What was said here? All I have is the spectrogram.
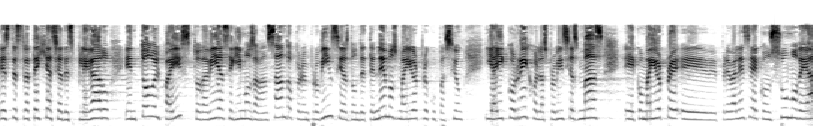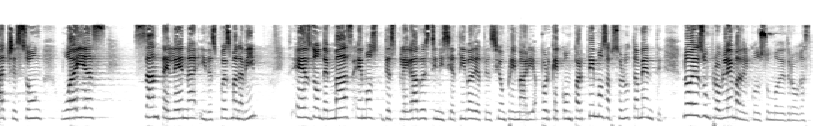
Esta estrategia se ha desplegado en todo el país, todavía seguimos avanzando, pero en provincias donde tenemos mayor preocupación, y ahí corrijo, las provincias más eh, con mayor eh, prevalencia de consumo de H son Guayas, Santa Elena y después Manabí, es donde más hemos desplegado esta iniciativa de atención primaria, porque compartimos absolutamente. No es un problema del consumo de drogas.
